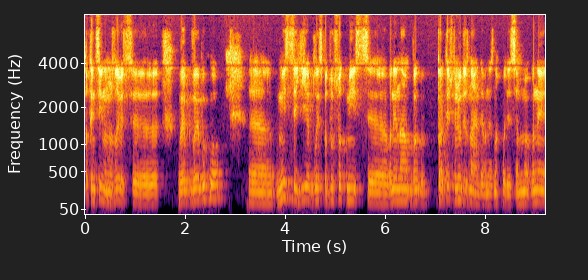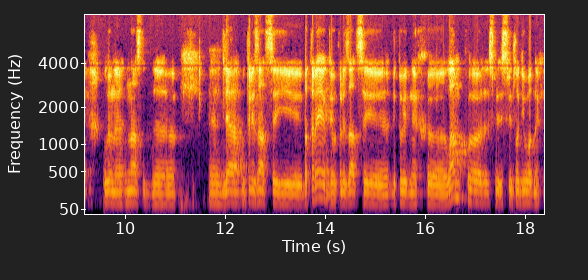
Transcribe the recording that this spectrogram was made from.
потенційну можливість е, вибуху. Е, В місті є близько 200 місць. е, Вони нам практично люди знають, де вони знаходяться. Ми- Вони були в нас е, е, для утилізації батарейок, для утилізації відповідних е, ламп е, сві- світлодіодних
